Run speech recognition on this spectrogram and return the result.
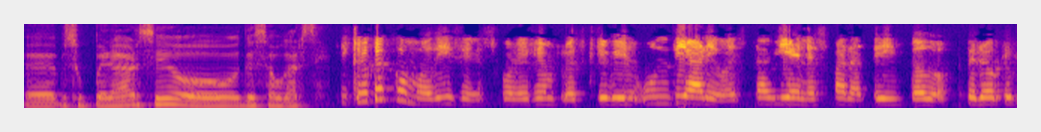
eh, superarse o desahogarse. Y creo que como dices, por ejemplo, escribir un diario está bien, es para ti y todo, pero que,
